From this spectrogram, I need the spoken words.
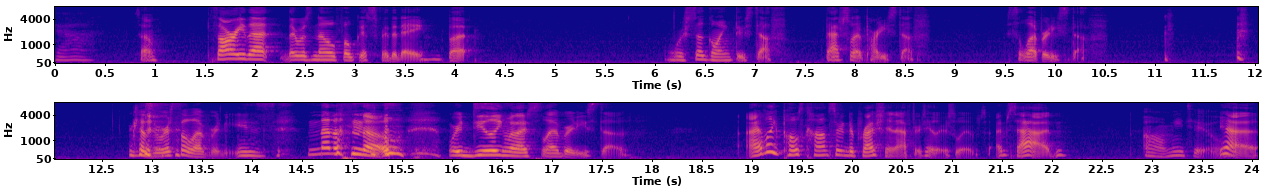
Yeah. So sorry that there was no focus for the day, but we're still going through stuff, bachelorette party stuff, celebrity stuff. Because we're celebrities. No, no, no. We're dealing with our celebrity stuff. I have like post concert depression after Taylor Swift. I'm sad. Oh, me too. Yeah.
